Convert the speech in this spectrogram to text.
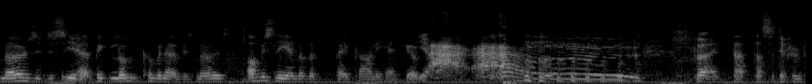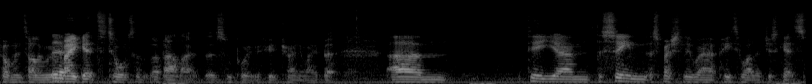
nose, and just see Yeah. that big lump coming out of his nose. Obviously, another fake Arnie head go. Yeah. "Ah, ah." But that, that's a different film entirely. We Yeah. may get to talk to, about that at some point in the future, anyway. But um, the um, the scene, especially where Peter Weller just gets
